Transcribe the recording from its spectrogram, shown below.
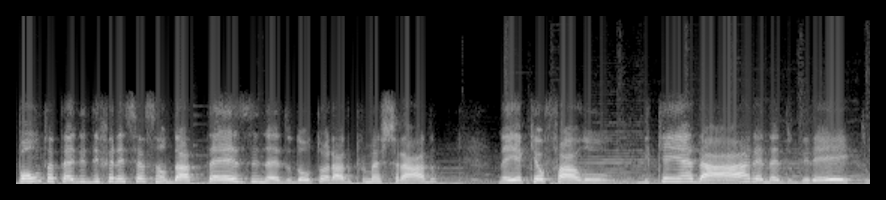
ponto até de diferenciação da tese, né, do doutorado para o mestrado né? E aqui eu falo de quem é da área né, do direito,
